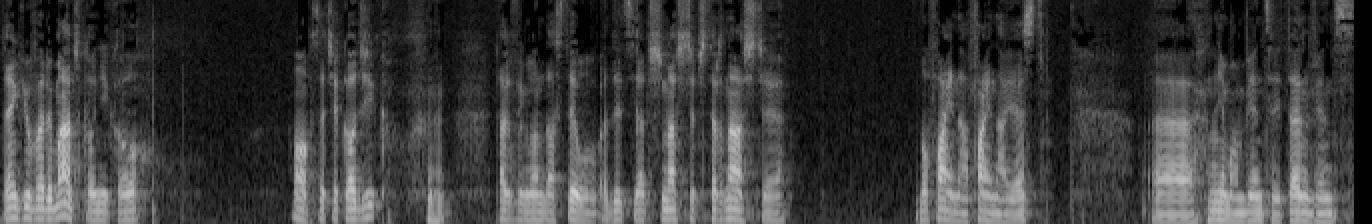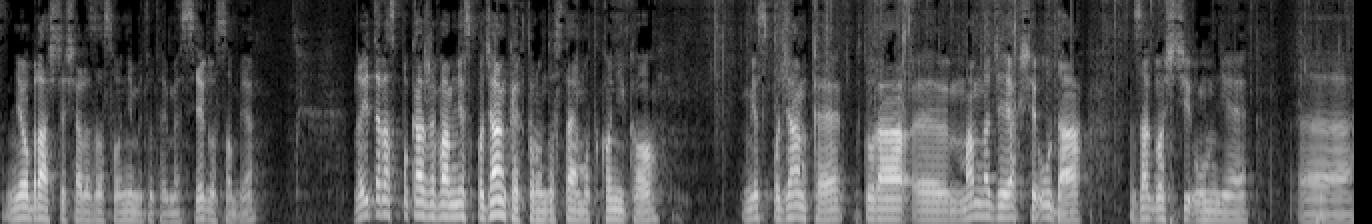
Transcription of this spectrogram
Thank you very much, Koniko. O, chcecie kodzik? tak wygląda z tyłu. Edycja 13-14. No fajna, fajna jest. E, nie mam więcej ten, więc nie obraźcie się, ale zasłonimy tutaj Messiego sobie. No i teraz pokażę Wam niespodziankę, którą dostałem od Koniko. Niespodziankę, która e, mam nadzieję jak się uda zagości u mnie e,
